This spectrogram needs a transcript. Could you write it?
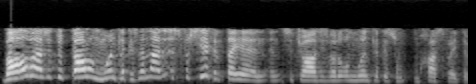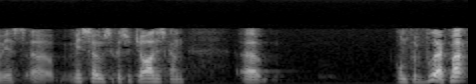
behalwe as dit totaal onmoontlik is, nou, nou is verseker tye in in situasies waar dit onmoontlik is om om gasvry te wees. Uh mense sou sulke situasies kan uh kon verwoord, maar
